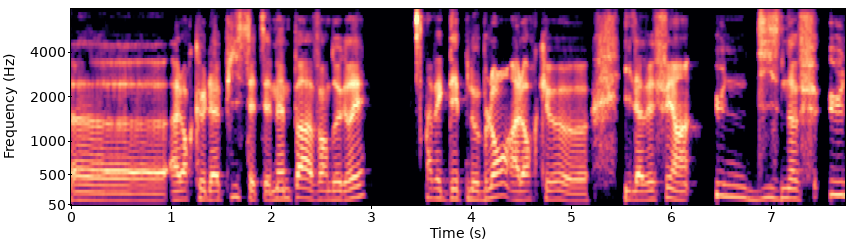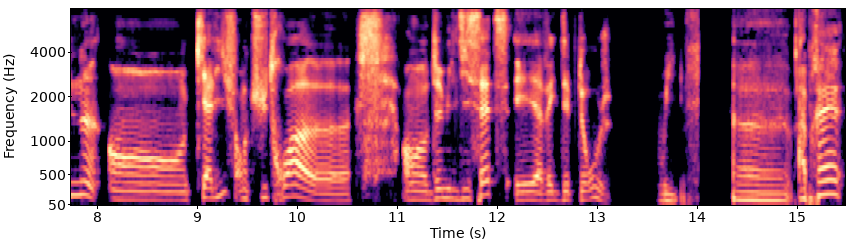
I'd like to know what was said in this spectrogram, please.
euh, alors que la piste était même pas à 20 degrés avec des pneus blancs, alors que euh, il avait fait un 1.19.1 en qualif, en Q3 euh, en 2017 et avec des pneus rouges. Oui. Euh, après,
